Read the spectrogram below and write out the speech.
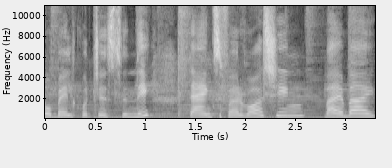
మొబైల్కి వచ్చేస్తుంది. Thanks for watching. Bye bye.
